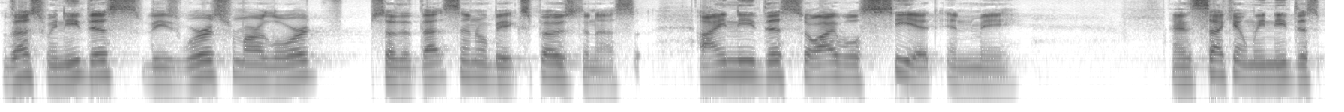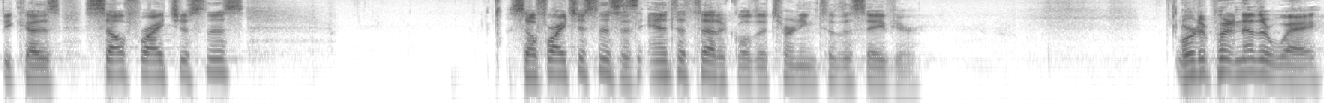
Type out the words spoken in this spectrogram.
Thus, we need this, these words from our Lord, so that that sin will be exposed in us. I need this so I will see it in me. And second, we need this because self righteousness, self righteousness is antithetical to turning to the Savior. Or to put another way,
